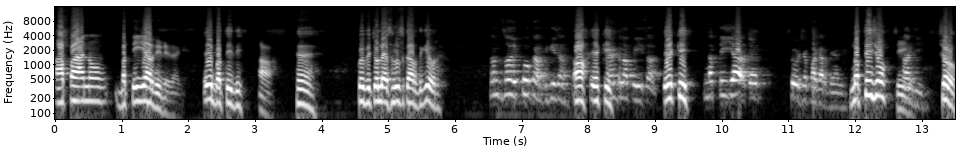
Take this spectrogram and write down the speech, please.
ਆਪਾਂ ਇਹਨੂੰ 32000 ਦੀ ਦੇ ਦਾਂਗੇ। ਇਹ 32 ਦੀ? ਹਾਂ। ਹਾਂ। ਕੋਈ ਵਿੱਚੋਂ ਲੈਸ ਲੂਸ ਕਰ ਦਈਏ ਹੋਰ? ਸੰਸਾ ਇੱਕੋ ਕਰ ਦਈਏ ਤਾਂ ਆ ਇੱਕ ਹੀ। ਅਗਲਾ ਪੀਸ ਆ। ਇੱਕ ਹੀ। 29000 ਚ ਛੋੜ ਛੱਪਾ ਕਰ ਦਿਆਂਗੇ। 29 ਚੋਂ? ਠੀਕ। ਹੈ। ਹਾਂਜੀ। ਚਲੋ।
